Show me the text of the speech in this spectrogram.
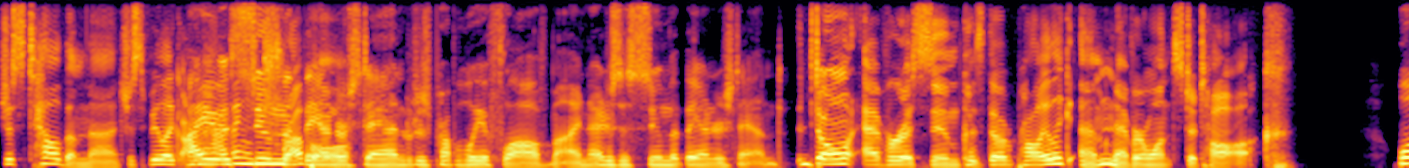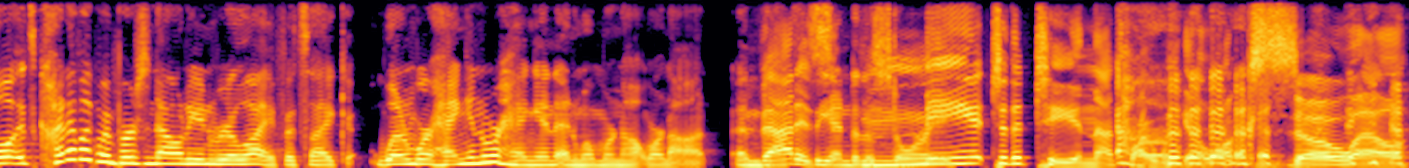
just tell them that. Just be like, I'm I assume trouble. that they understand, which is probably a flaw of mine. I just assume that they understand. Don't ever assume because they're probably like, M never wants to talk. Well, it's kind of like my personality in real life. It's like when we're hanging, we're hanging, and when we're not, we're not. And That that's is the end of the story. Me to the T, and that's why we get along so well.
